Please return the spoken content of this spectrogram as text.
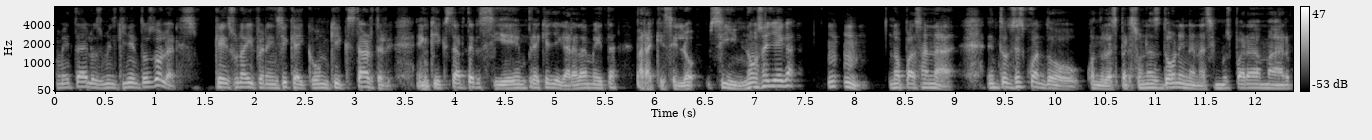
meta de los 1.500 dólares, que es una diferencia que hay con Kickstarter. En Kickstarter siempre hay que llegar a la meta para que se lo, si no se llega, no pasa nada. Entonces, cuando, cuando las personas donen a Nacimos para Amar,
